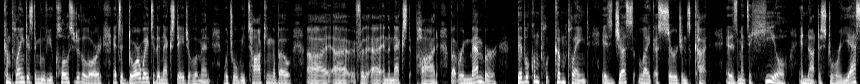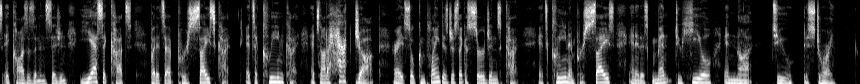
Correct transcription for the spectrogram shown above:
Complaint is to move you closer to the Lord. It's a doorway to the next stage of lament, which we'll be talking about uh, uh, for the, uh, in the next pod. But remember, biblical compl- complaint is just like a surgeon's cut. It is meant to heal and not destroy. Yes, it causes an incision. Yes, it cuts, but it's a precise cut. It's a clean cut. It's not a hack job, right? So complaint is just like a surgeon's cut. It's clean and precise, and it is meant to heal and not to destroy.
